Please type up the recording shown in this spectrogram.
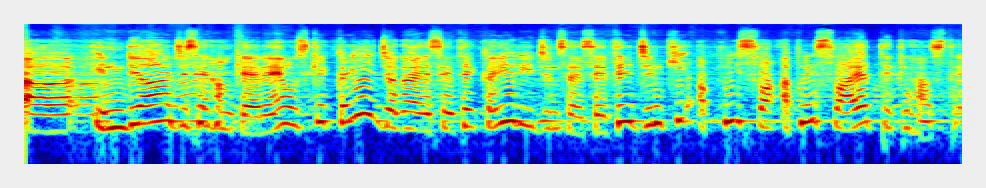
इंडिया जिसे हम कह रहे हैं उसके कई जगह ऐसे थे कई रीजन्स ऐसे थे जिनकी अपनी स्वा, अपने स्वायत्त इतिहास थे।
